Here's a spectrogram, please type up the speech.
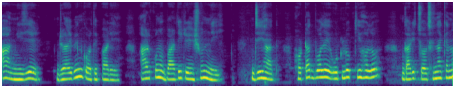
আর নিজের ড্রাইভিং করতে পারে। আর কোনো বাড়তি টেনশন নেই। জিহাদ হঠাৎ বলে উঠল, কি হলো? গাড়ি চলছে না কেন?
